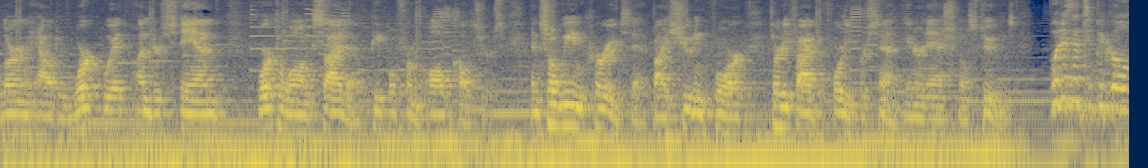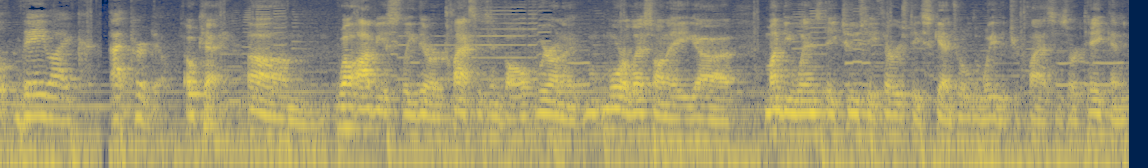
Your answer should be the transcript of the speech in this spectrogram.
learn how to work with, understand, work alongside of people from all cultures. And so we encourage that by shooting for 35 to 40% international students. What is a typical day like at Purdue? Okay. Um, well, obviously there are classes involved. We're on a more or less on a uh, Monday, Wednesday, Tuesday, Thursday schedule, the way that your classes are taken.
